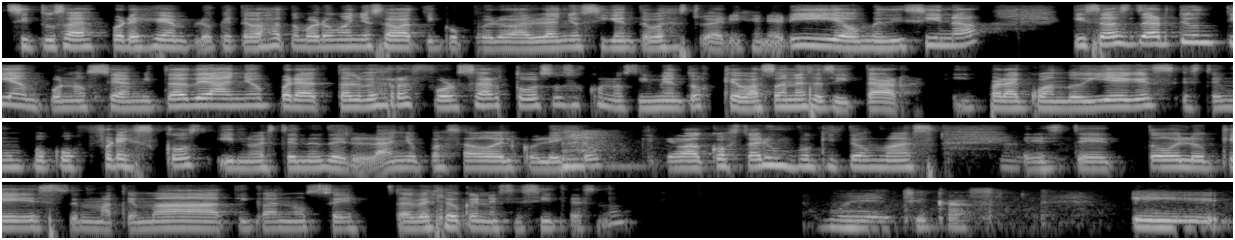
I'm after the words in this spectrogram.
Si tú sabes, por ejemplo, que te vas a tomar un año sabático, pero al año siguiente vas a estudiar ingeniería o medicina, quizás darte un tiempo, no sé, a mitad de año para tal vez reforzar todos esos conocimientos que vas a necesitar y para cuando llegues estén un poco frescos y no estén desde el año pasado del colegio, que te va a costar un poquito más este, todo lo que es matemática, no sé, tal vez lo que necesites, ¿no? Muy bien, chicas. ¿Y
